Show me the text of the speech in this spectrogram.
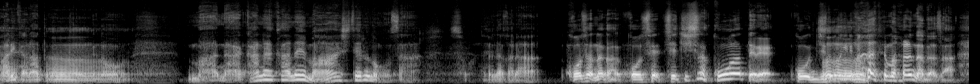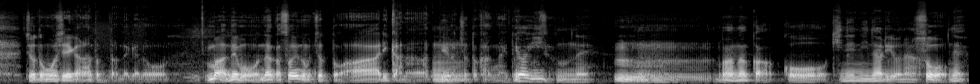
もありかなと思ったんだけど、まあなかなかね回してるのもさだからこうさなんかこうせ設置してさこうなってねこう自動的に回って回るんだったらさちょっと面白いかなと思ったんだけどまあでもなんかそういうのもちょっとありかなっていうのをちょっと考えてますよ。もんね。うん。まあなんかこう記念になるようなそう、ね。だ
